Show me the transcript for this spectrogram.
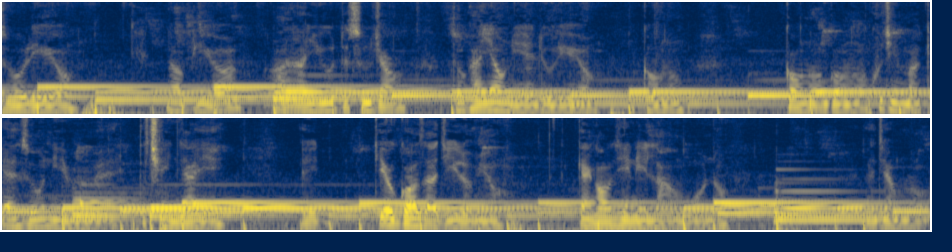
ဆိုးတွေရောနောက်ပြီးတော့အာနာယူတစုကြောင့်ဒုက္ခရောက်နေတဲ့လူတွေရောအကုန်လုံးအကုန်လုံးအကုန်လုံးအခုချိန်မှာကန်ဆိုးနေပါမယ်တစ်ချိန်ကျရင်အဲတယောက်ကွာစားကြီးလိုမျိုးကန်ကောင်းခြင်းတွေလာအောင်ပေါ့နော်အဲကြောင့်မလို့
